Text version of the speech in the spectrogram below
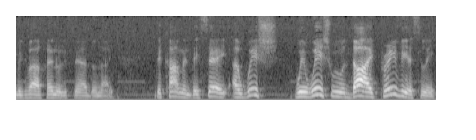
בגבה אחינו לפני אדוני. They come and they say, I wish, we wish we would die previously.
